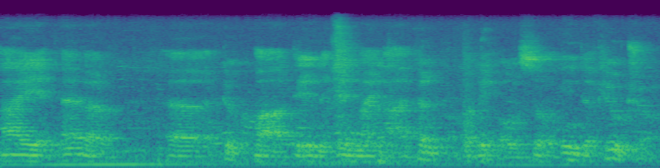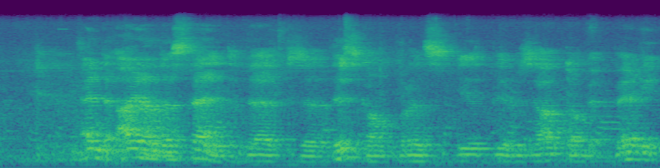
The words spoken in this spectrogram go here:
I ever uh, took part in in my life and probably also in the future. And I understand that uh, this conference is the result of a very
